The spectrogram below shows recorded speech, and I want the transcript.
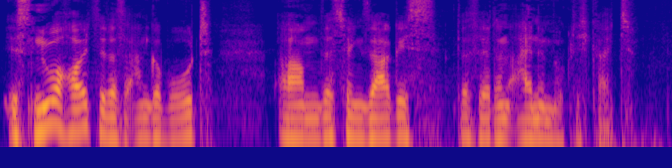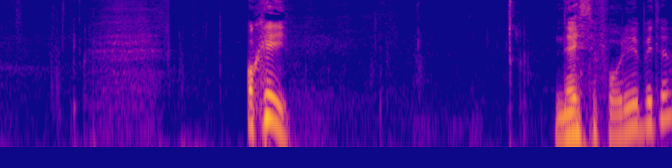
Ist nur heute das Angebot. Ähm, deswegen sage ich, das wäre dann eine Möglichkeit. Okay, Nächste Folie bitte.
